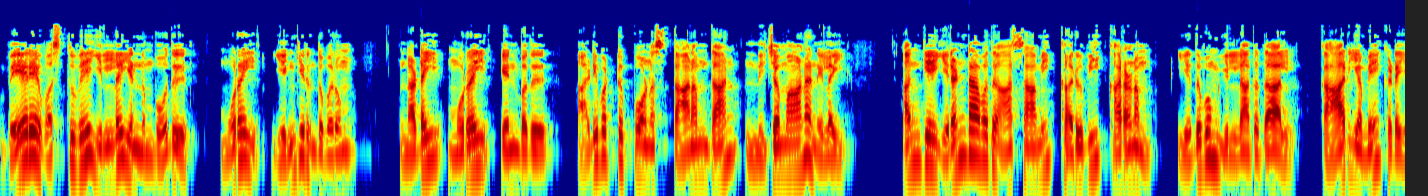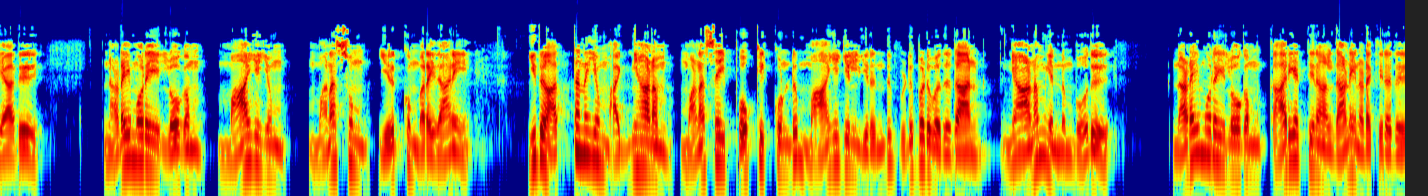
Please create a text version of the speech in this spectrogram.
வேறே வஸ்துவே இல்லை என்னும் போது முறை எங்கிருந்து வரும்? நடை முறை என்பது அடிபட்டு போன ஸ்தானம்தான் நிஜமான நிலை. அங்கே இரண்டாவது ஆசாமி கருவி கரணம் எதுவும் இல்லாததால் காரியமே கிடையாது. நடைமுறை லோகம் மாயையும் மனசும் இருக்கும் வரைதானே. இது அத்தனையும் அஜ்ஞானம் மனசை போக்கிக் கொண்டு மாயையில் இருந்து விடுபடுவதுதான் ஞானம் என்னும்போது நடைமுறை லோகம் காரியத்தினால் தானே நடக்கிறது?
